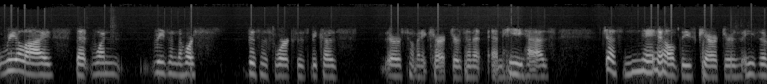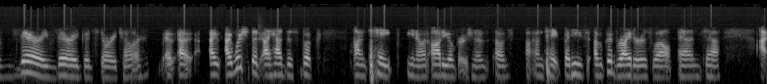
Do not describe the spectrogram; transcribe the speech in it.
realize that one reason the horse business works is because there are so many characters in it, and he has just nailed these characters. He's a very, very good storyteller. I, I, I wish that I had this book on tape, you know, an audio version of, of on tape. But he's a good writer as well, and uh, I,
